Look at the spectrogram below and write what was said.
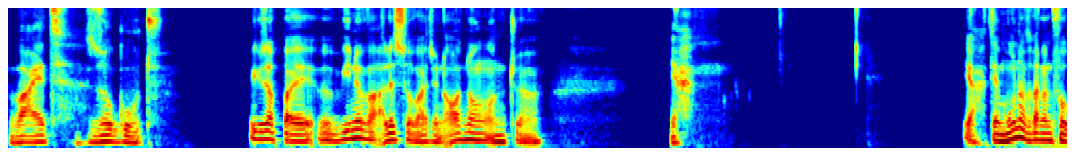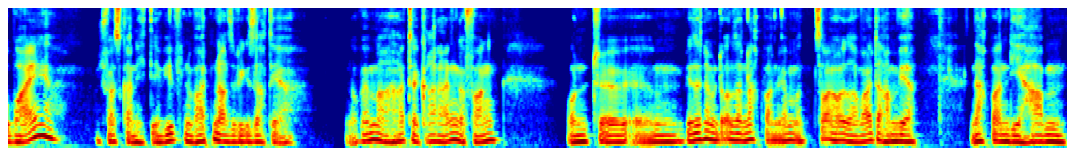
weit, so gut. Wie gesagt, bei Biene war alles soweit in Ordnung und äh, ja. Ja, der Monat war dann vorbei. Ich weiß gar nicht, den wievielten wir hatten. Also wie gesagt, der November hat ja gerade angefangen. Und äh, ähm, wir sind dann mit unseren Nachbarn, wir haben zwei Häuser weiter, haben wir Nachbarn, die haben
